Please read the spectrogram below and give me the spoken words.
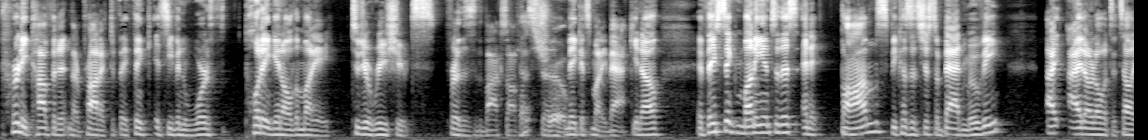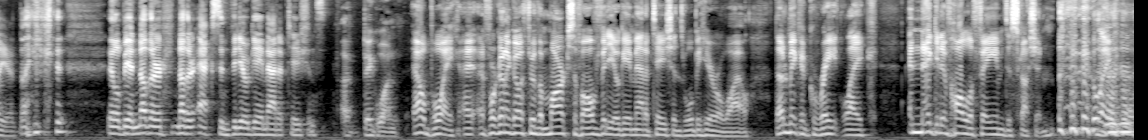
pretty confident in their product if they think it's even worth putting in all the money to do reshoots for this at the box office That's to true. make its money back, you know? If they sink money into this and it bombs because it's just a bad movie, I I don't know what to tell you. Like it'll be another another X in video game adaptations. A big one. oh boy, I, if we're gonna go through the marks of all video game adaptations, we'll be here a while. That would make a great like a negative Hall of Fame discussion. like,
